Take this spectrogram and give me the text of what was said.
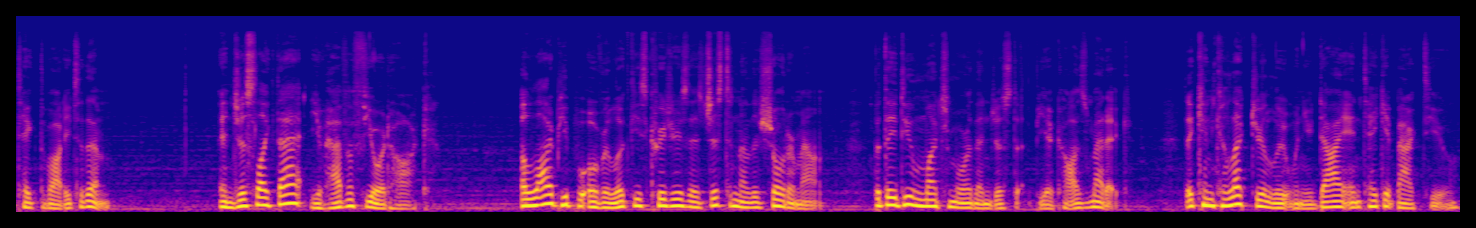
take the body to them. And just like that, you have a Fjordhawk. A lot of people overlook these creatures as just another shoulder mount, but they do much more than just be a cosmetic. They can collect your loot when you die and take it back to you.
